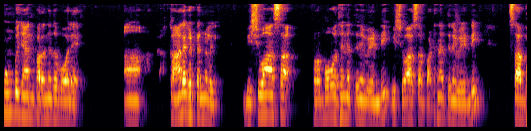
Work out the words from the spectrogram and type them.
മുമ്പ് ഞാൻ പറഞ്ഞതുപോലെ കാലഘട്ടങ്ങളിൽ വിശ്വാസ പ്രബോധനത്തിന് വേണ്ടി വിശ്വാസ പഠനത്തിന് വേണ്ടി സഭ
